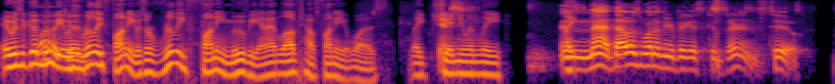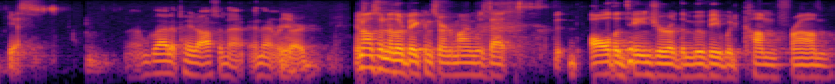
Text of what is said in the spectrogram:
It was a good What a movie. It was really funny. It was a really funny movie, and I loved how funny it was. Like Yes. genuinely, and Like- Matt, that was one of your biggest concerns too. Yes. I'm glad it paid off in that in that regard. And also another big concern of mine was that all the danger of the movie would come from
